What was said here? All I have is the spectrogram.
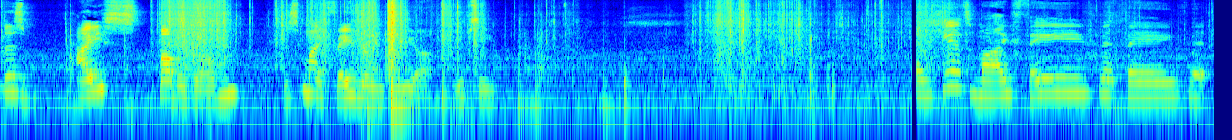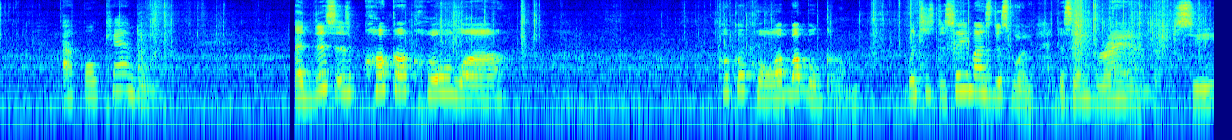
This ice bubble gum. This is my favorite in Korea. Oopsie. And here's my favorite, favorite apple candy. And this is Coca-Cola. Coca-Cola bubble gum, which is the same as this one, the same brand. See,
